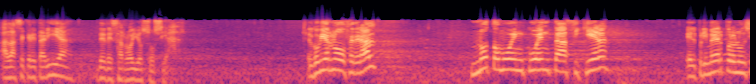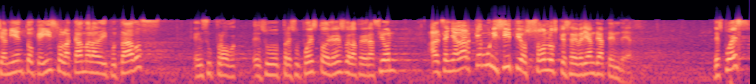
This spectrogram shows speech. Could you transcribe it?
a la Secretaría de Desarrollo Social. El gobierno federal no tomó en cuenta siquiera el primer pronunciamiento que hizo la Cámara de Diputados en su, en su presupuesto de egreso de la Federación al señalar qué municipios son los que se deberían de atender. Después,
